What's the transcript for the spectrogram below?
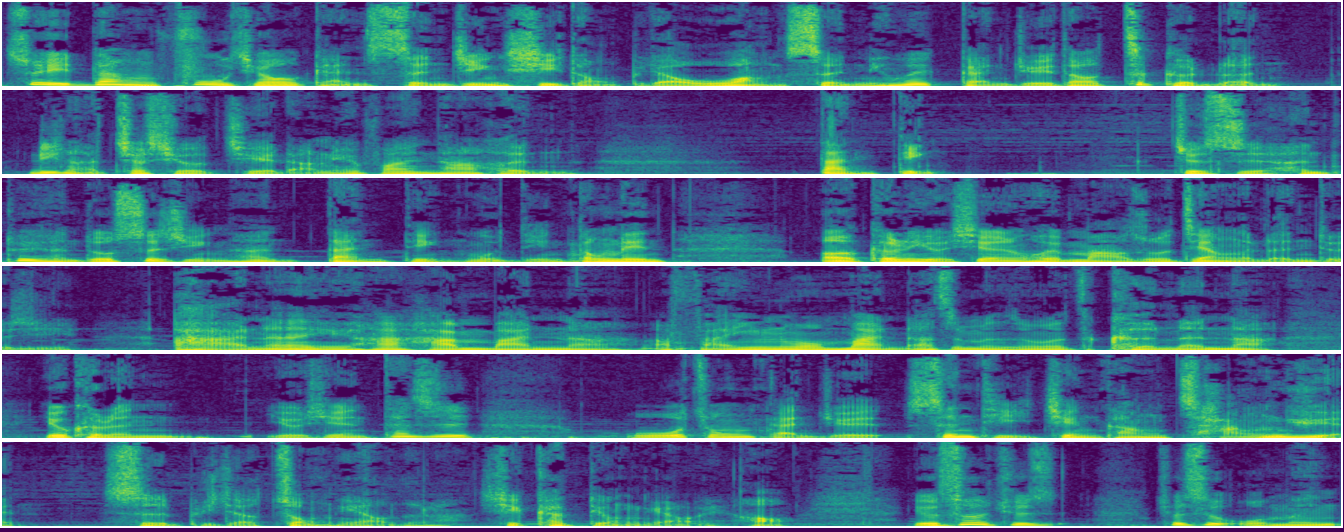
所以让副交感神经系统比较旺盛，你会感觉到这个人。丽娜教学接档，你会发现他很淡定，就是很对很多事情他很淡定稳定。当然，呃，可能有些人会骂说这样的人就是啊，那你他还慢呐，啊，反应那么慢啊，怎么怎么可能呐，有可能有些人，但是我总感觉身体健康长远是比较重要的啦，是较重要的。好，有时候就是就是我们。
